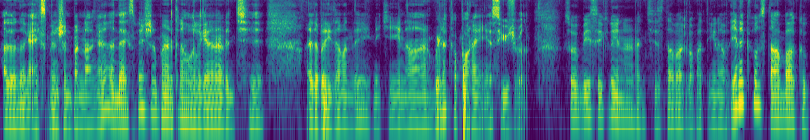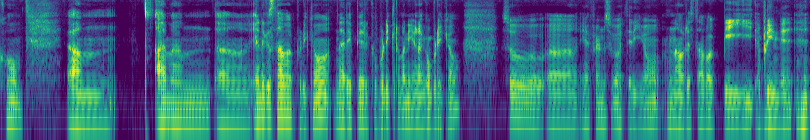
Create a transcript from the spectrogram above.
அது வந்து அங்கே எக்ஸ்பென்ஷன் பண்ணாங்க. அந்த எக்ஸ்பென்ஷன் பண்ண இடத்துல அவங்களுக்கு என்ன நடந்துச்சு? அதை பற்றி தான் வந்து இன்றைக்கி நான் விளக்க போகிறேன் எஸ் யூஸ்வல் ஸோ பேசிக்கலி என்ன நடந்துச்சு? ஸ்டாபாக்கில் பார்த்தீங்கன்னா எனக்கும் ஸ்டாபாக்குக்கும் um, um, uh, எனக்கு ஸ்டாபாக் பிடிக்கும். நிறைய பேருக்கு பிடிக்கிற மாதிரி எனக்கும் பிடிக்கும். ஸோ uh, என் ஃப்ரெண்ட்ஸுக்கும் தெரியும். நான் ஒரு ஸ்டாபாக் பேய் அப்படின்னு.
